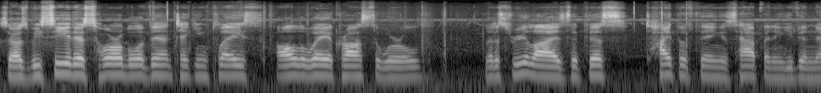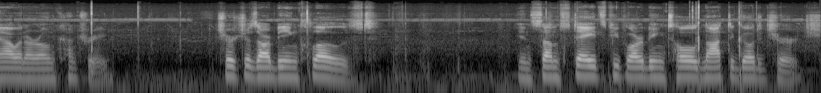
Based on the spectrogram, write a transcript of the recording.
So, as we see this horrible event taking place all the way across the world, let us realize that this type of thing is happening even now in our own country. Churches are being closed. In some states, people are being told not to go to church.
